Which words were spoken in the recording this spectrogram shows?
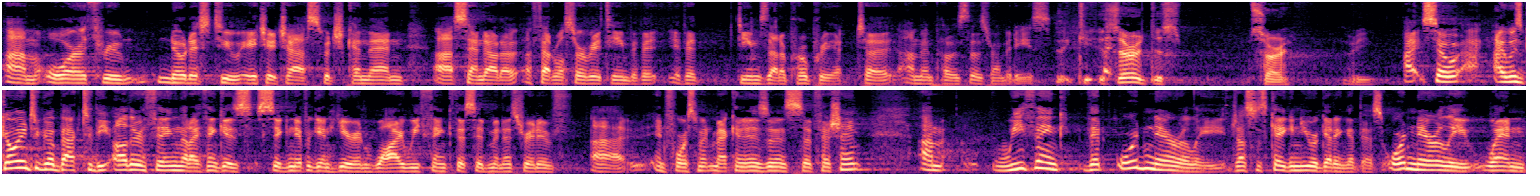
um, or through notice to HHS, which can then uh, send out a, a, federal survey team if it, if it deems that appropriate to um, impose those remedies. Is there a dis- sorry? So I was going to go back to the other thing that I think is significant here and why we think this administrative uh, enforcement mechanism is sufficient. Um, we think that ordinarily, Justice Kagan, you were getting at this, ordinarily when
